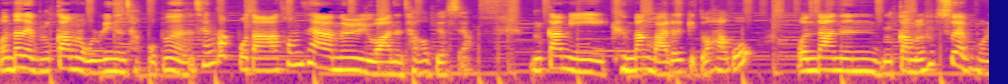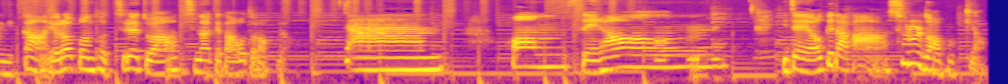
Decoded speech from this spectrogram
원단에 물감을 올리는 작업은 생각보다 섬세함을 요하는 작업이었어요. 물감이 금방 마르기도 하고 원단은 물감을 흡수해버리니까 여러 번 덧칠해줘야 진하게 나오더라고요. 짠! 홈세럼 이제 여기다가 술을 넣어볼게요.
